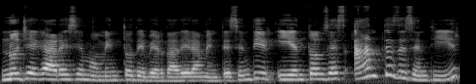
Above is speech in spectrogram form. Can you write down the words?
no llegar a ese momento de verdaderamente sentir. Y entonces, antes de sentir,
